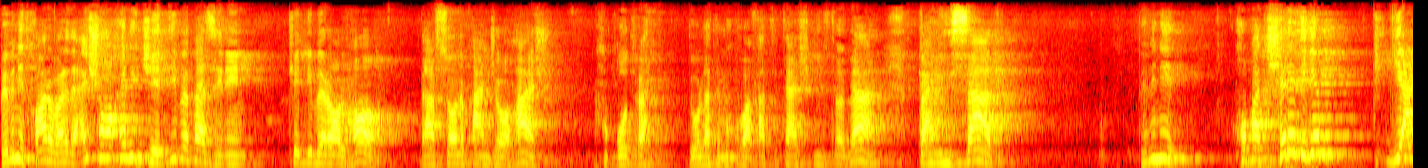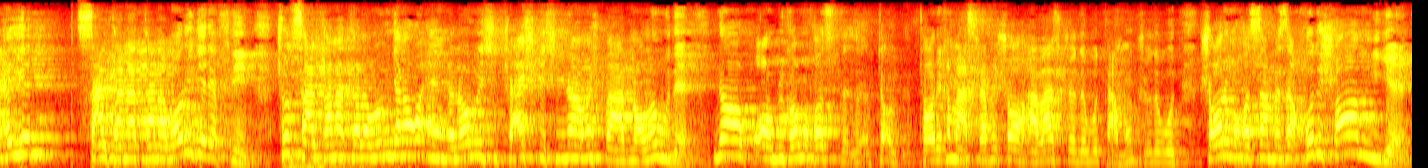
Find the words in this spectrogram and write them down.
ببینید خواهر برده اگه شما خیلی جدی بپذیرین که لیبرال ها در سال 58 قدرت دولت موقت تشکیل دادن بنی صدر. ببینید خب چرا دیگه یقه سلطنت طلبا رو گرفتیم چون سلطنت طلبا میگن آقا انقلاب کشکش اینا همش برنامه بوده. اینا آمریکا می‌خواست تاریخ مصرف شاه عوض شده بود تموم شده بود. شاه رو می‌خواستن بزن خود شاه هم میگه.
